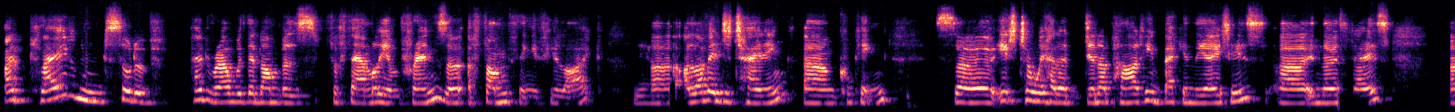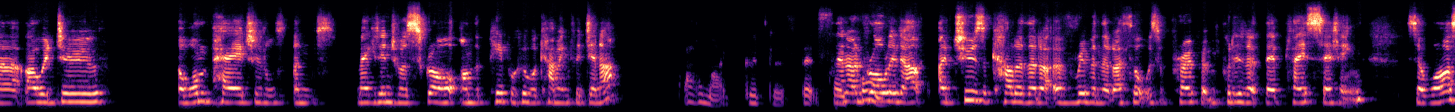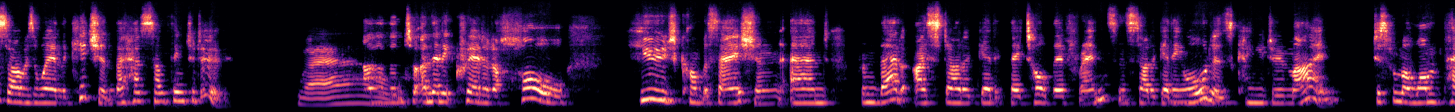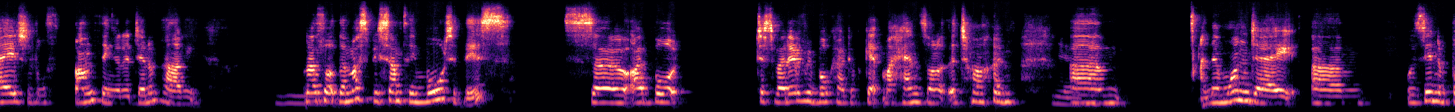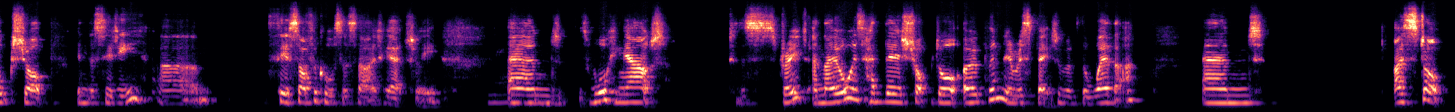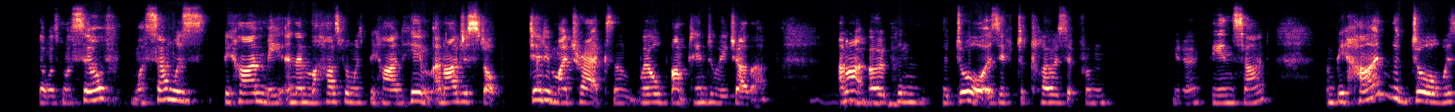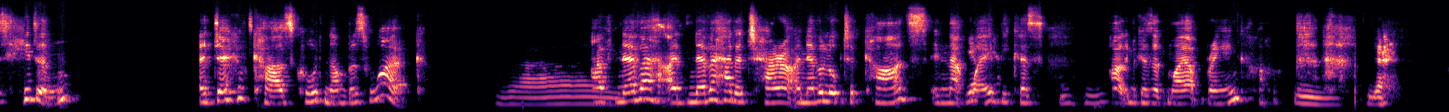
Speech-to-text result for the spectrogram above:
I played and sort of played around with the numbers for family and friends, a, a fun thing, if you like. Yeah. Uh, I love entertaining, um, cooking. So each time we had a dinner party back in the 80s, uh, in those days, uh, I would do a one page little and make it into a scroll on the people who were coming for dinner. oh, my goodness. That's so and I'd cool. roll it up. I'd choose a colour that I, of ribbon that I thought was appropriate and put it at their place setting. So whilst I was away in the kitchen, they had something to do Wow. other than to, and then it created a whole huge conversation. And from that, I started getting. They told their friends and started getting mm-hmm. orders. Can you do mine? Just from a one-page little fun thing at a dinner party. And I thought there must be something more to this. So I bought just about every book I could get my hands on at the time. yeah. Um, and then one day um, was in a bookshop in the city, um, Theosophical Society actually, and was walking out to the street, and they always had their shop door open, irrespective of the weather. And I stopped. There was myself, my son was behind me, and then my husband was behind him, and I just stopped dead in my tracks, and we all bumped into each other. And I opened the door as if to close it from, you know, the inside. And behind the door was hidden a deck of cards called Numbers Work. Right. I've never, I'd never had a tarot. I never looked at cards in that Yep. way because Mhm. partly because of my upbringing. Mm. Yeah.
